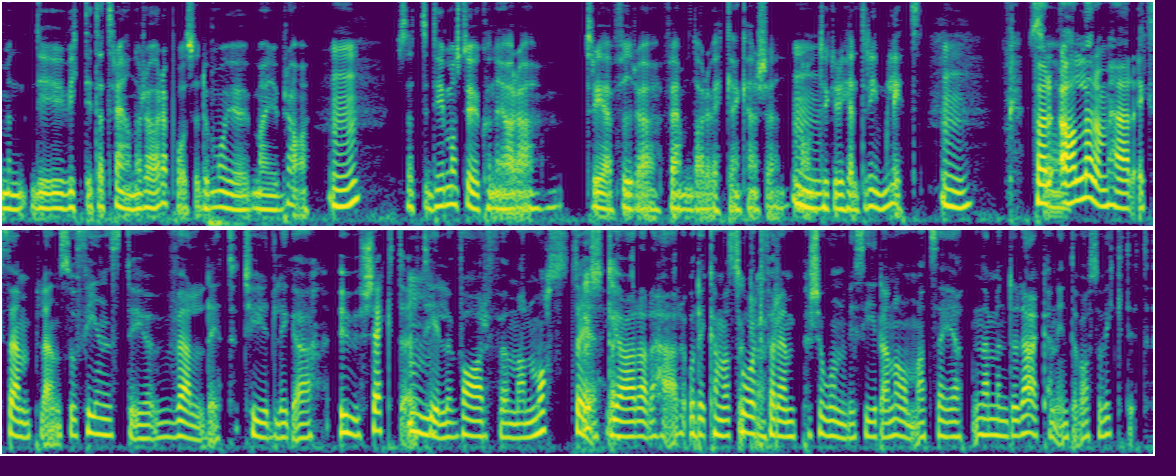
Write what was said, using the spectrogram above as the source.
men det är ju viktigt att träna och röra på sig, då mår ju, man ju bra. Mm. Så att det måste jag ju kunna göra tre, fyra, fem dagar i veckan kanske. Någon Mm. tycker det är helt rimligt. Mm. För Så- alla de här exemplen så finns det ju väldigt tydliga ursäkter Mm. till varför man måste det. göra det här. Och det kan vara svårt Såklart. för en person vid sidan om att säga att nej men det där kan inte vara så viktigt.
